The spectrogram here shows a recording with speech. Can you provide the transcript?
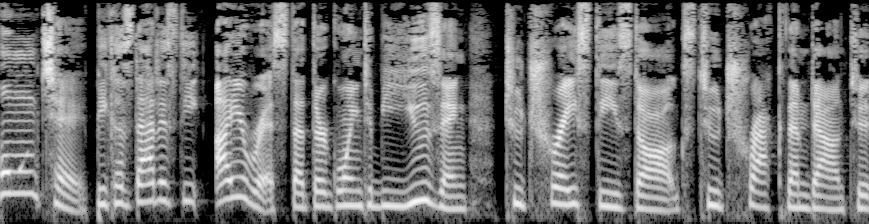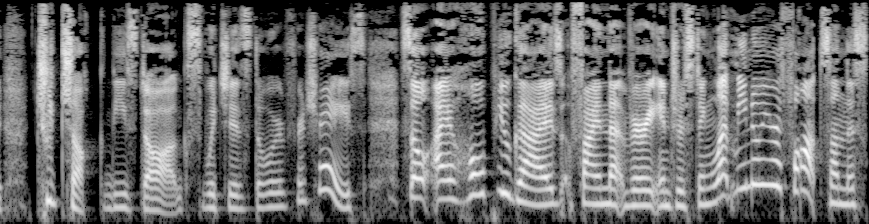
홍채, because that is the iris that they're going to be using to trace these dogs, to track them down, to chuchok these dogs, which is the word for trace. So I hope you guys find that very interesting. Let me know your thoughts on this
